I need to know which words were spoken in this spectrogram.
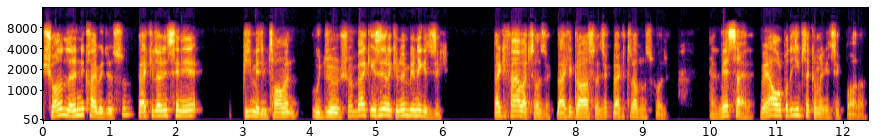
Şu anda Larin'i kaybediyorsun. Belki Larin seneye bilmedim tamamen uyduruyorum şu an. Belki ezeli rakibinin birine gidecek. Belki Fenerbahçe alacak. Belki Galatasaray alacak. Belki Trabzonspor alacak. Yani vesaire. Veya Avrupa'da iyi bir takıma gidecek bu adam.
